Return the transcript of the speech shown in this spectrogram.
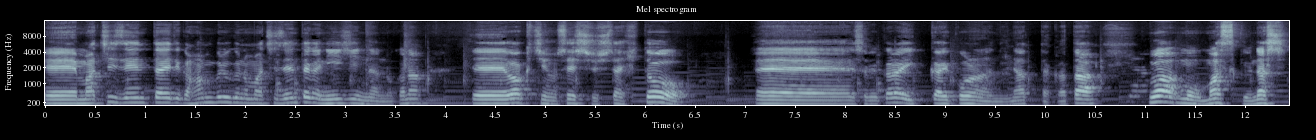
えー街全体というか、ハンブルグの街全体が 2G になるのかな。えーワクチンを接種した人、えーそれから1回コロナになった方はもうマスクなし、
